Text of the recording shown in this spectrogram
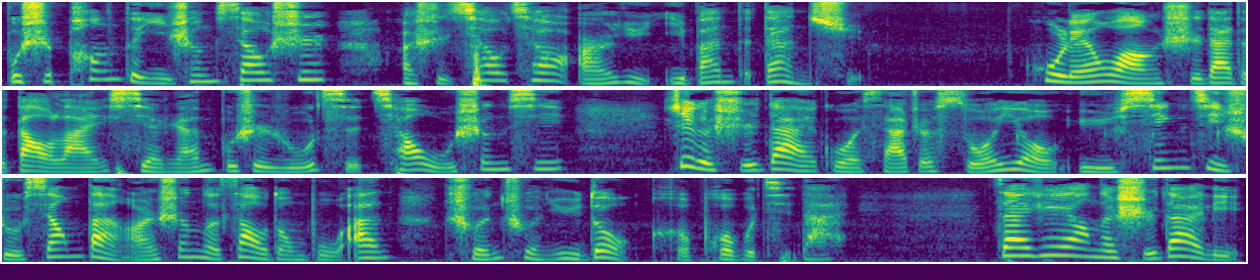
不是砰的一声消失，而是悄悄耳语一般的淡去。”互联网时代的到来显然不是如此悄无声息。这个时代裹挟着所有与新技术相伴而生的躁动不安、蠢蠢欲动和迫不及待。在这样的时代里，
